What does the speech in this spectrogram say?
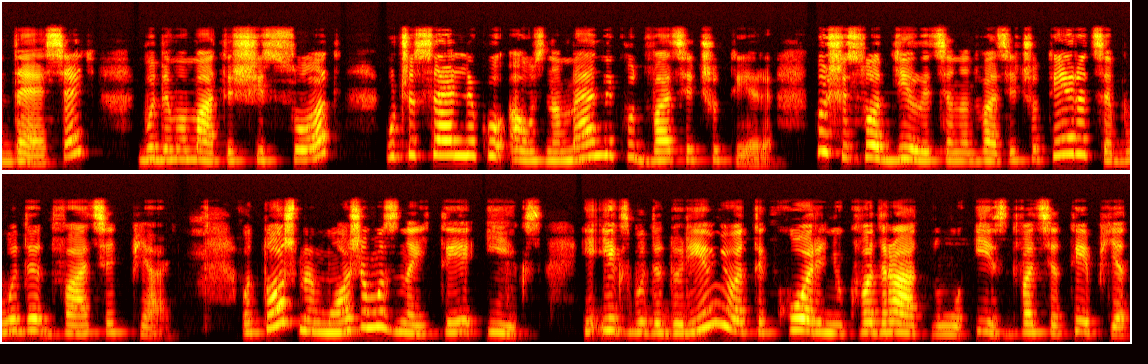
10, будемо мати 600 у чисельнику, а у знаменнику 24. Ну, 600 ділиться на 24, це буде 25. Отож, ми можемо знайти х. І х буде дорівнювати кореню квадратному із 25.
